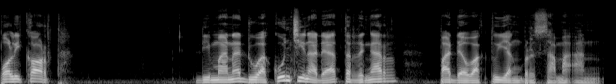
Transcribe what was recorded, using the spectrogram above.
polychord, di mana dua kunci nada terdengar pada waktu yang bersamaan.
